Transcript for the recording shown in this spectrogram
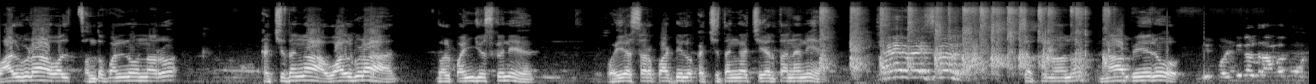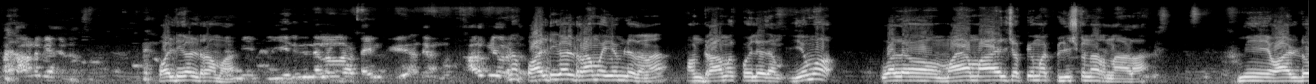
వాళ్ళు కూడా వాళ్ళ సొంత పనిలో ఉన్నారు. ఖచ్చితంగా వాళ్ళు కూడా వాళ్ళ పని చూసుకొని వైఎస్ఆర్ పార్టీలో ఖచ్చితంగా చేరుతానని చెప్తున్నాను. నా పేరు పొలిటికల్ డ్రామా పొలిటికల్ డ్రామా ఏం లేదన్నా. మనం డ్రామాకి పోయలేదాం. ఏమో వాళ్ళు మాయా మాయలు చెప్పి మాకు పిలుచుకున్నారు ఆడ. మీ వాళ్ళు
